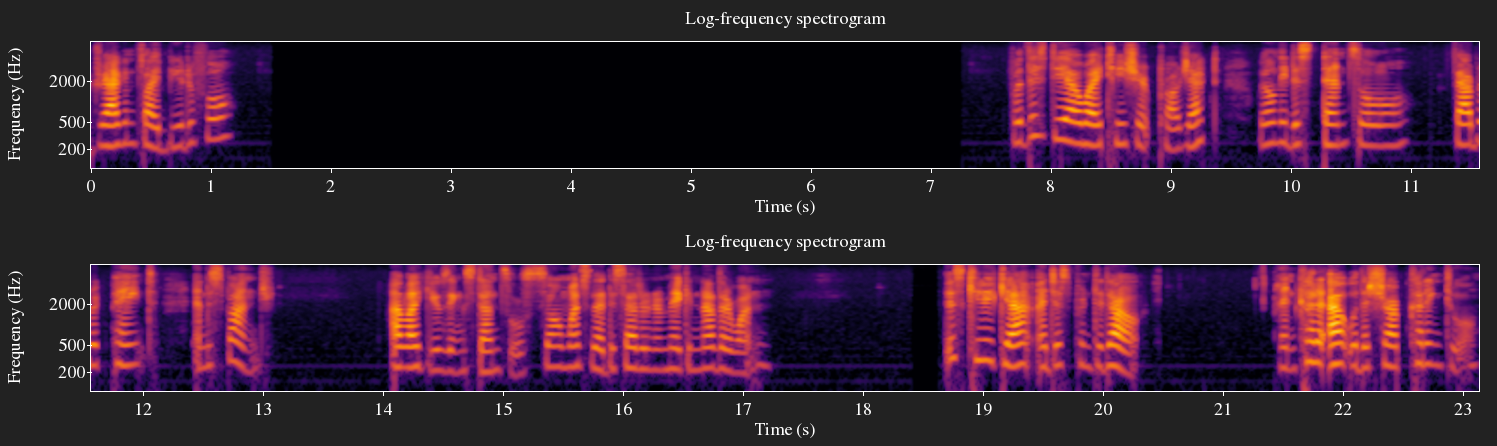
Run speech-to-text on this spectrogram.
Dragonfly beautiful? For this DIY t-shirt project, we'll need a stencil, fabric paint, and a sponge. I like using stencils so much that I decided to make another one. This kitty cat I just printed out and cut it out with a sharp cutting tool.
